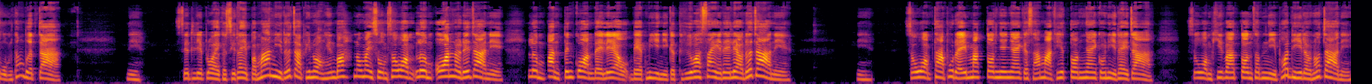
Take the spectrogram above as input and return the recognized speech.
สมทั้งเบิดจ้า นี่เสร็จเรียบร้อยก็สิได้ประมาณนี้เด้อจ้าพี่น้องเห็นบ่หน่อไม้สมสวอมเริ่มอ่อนแล้วเด้อจ้านี่ เริ่มปั้นเป็นก้อนได้แล้ว แบบนี้นี่ก็ถือว่าใส่ได้แล้วเด้อจ้านี่ นี่ สวอมถ้าผู้ใดมักตอนใหญ่ๆก็สามารถเฮ็ดตอนใหญ่กว่านี้ได้จ้าสวอมคิดว่าตอนสำนีพอดีแล้วเนาะจ้านี่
